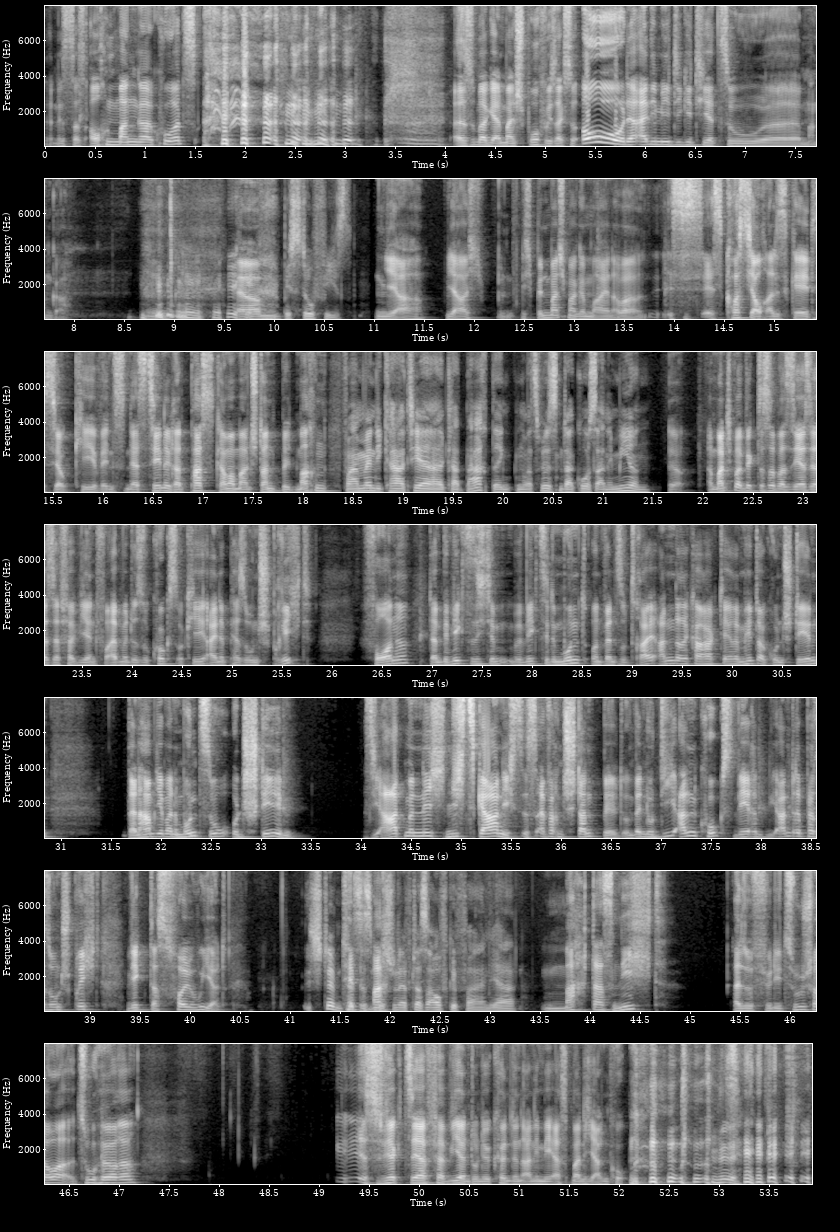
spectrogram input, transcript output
Dann ist das auch ein Manga kurz. das ist immer gerne mein Spruch, wie ich sage so, oh, der Anime digitiert zu äh, Manga. ähm, Bist du fies. Ja, ja, ich, ich bin manchmal gemein, aber es, ist, es kostet ja auch alles Geld, ist ja okay. Wenn es in der Szene gerade passt, kann man mal ein Standbild machen. Vor allem, wenn die Charaktere halt gerade nachdenken, was willst du denn da groß animieren? Ja. Manchmal wirkt das aber sehr, sehr, sehr verwirrend. Vor allem, wenn du so guckst, okay, eine Person spricht vorne, dann bewegt sie sich den, bewegt sie den Mund und wenn so drei andere Charaktere im Hintergrund stehen, dann haben die immer den Mund zu und stehen. Sie atmen nicht, nichts, gar nichts. Es ist einfach ein Standbild. Und wenn du die anguckst, während die andere Person spricht, wirkt das voll weird. Stimmt, Tipp, das ist macht, mir schon öfters aufgefallen, ja. Macht das nicht. Also für die Zuschauer, Zuhörer, es wirkt sehr verwirrend und ihr könnt den Anime erstmal nicht angucken.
